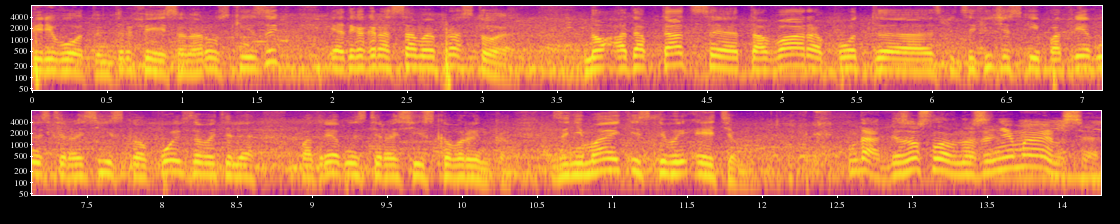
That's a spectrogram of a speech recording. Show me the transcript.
перевод интерфейса на русский язык, и это как раз самое простое. Но адаптация товара под э, специфические потребности российского пользователя, потребности российского рынка. Занимаетесь ли вы этим? Да, безусловно, занимаемся.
